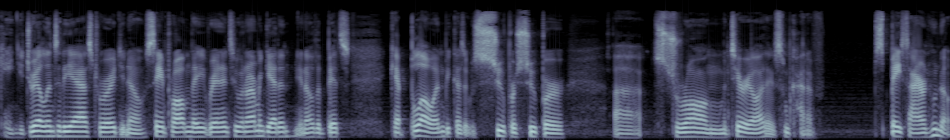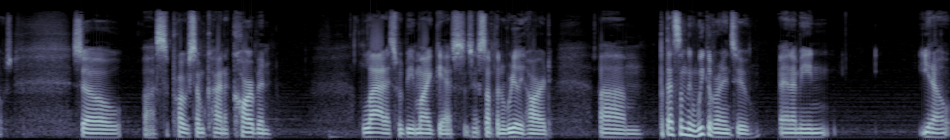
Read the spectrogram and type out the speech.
can you drill into the asteroid? You know, same problem they ran into in Armageddon. You know, the bits kept blowing because it was super, super uh, strong material. I think some kind of space iron. Who knows? So, uh, so probably some kind of carbon lattice would be my guess. It's something really hard. Um, but that's something we could run into. And I mean, you know,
